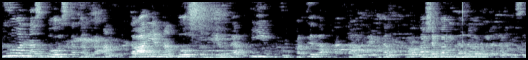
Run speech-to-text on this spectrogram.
ಗುರುವನ್ನು ತೋರಿಸ್ತಕ್ಕಂತಹ ದಾರಿಯನ್ನು ತೋರಿಸ್ತೀವಿ ಅಂತ ಈ ಪದ್ಯದ ಅರ್ಥ ಅಂತ ಹೇಳ್ತಾ. ಅವಕಾಶಕ್ಕಾಗಿ ಧನ್ಯವಾದಗಳನ್ನು ಅರ್ಪಿಸಿ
